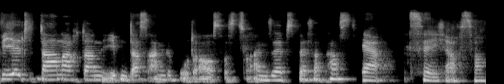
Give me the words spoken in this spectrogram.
wählt danach dann eben das Angebot aus, was zu einem selbst besser passt. Ja, sehe ich auch so.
